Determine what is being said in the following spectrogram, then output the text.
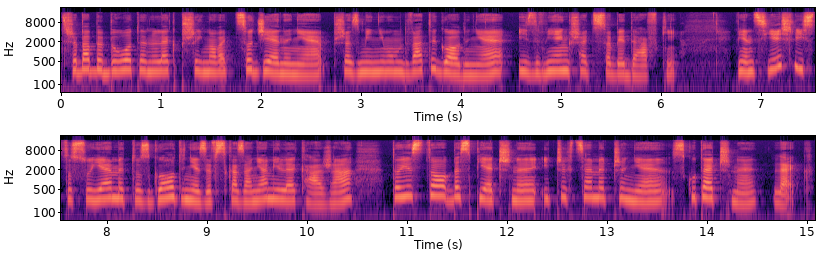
Trzeba by było ten lek przyjmować codziennie przez minimum dwa tygodnie i zwiększać sobie dawki. Więc jeśli stosujemy to zgodnie ze wskazaniami lekarza, to jest to bezpieczny i czy chcemy, czy nie, skuteczny lek.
